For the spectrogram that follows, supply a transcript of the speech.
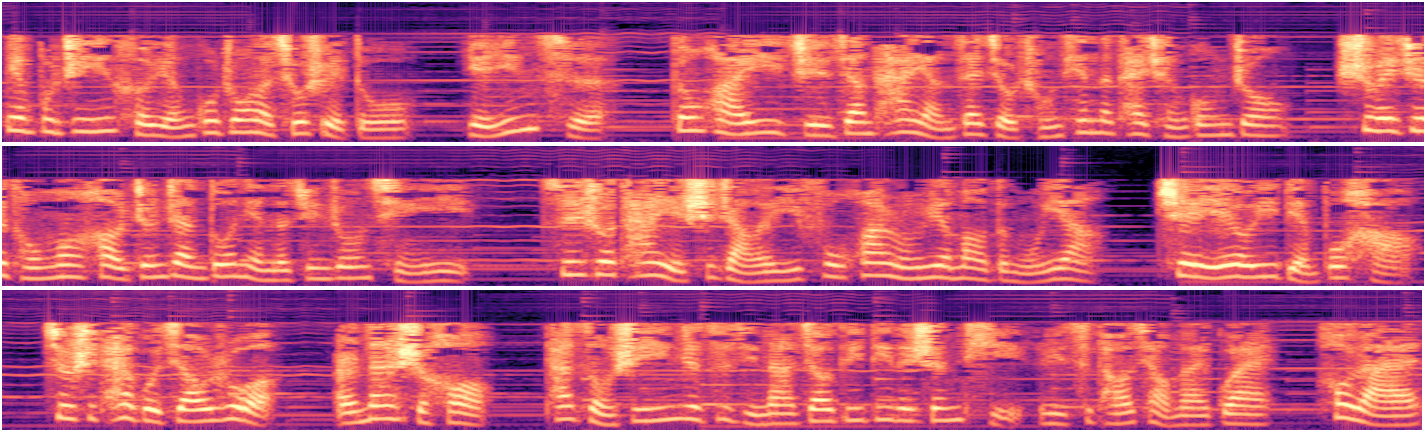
便不知因何缘故中了秋水毒，也因此东华一直将她养在九重天的太晨宫中。是为这同孟浩征战多年的军中情谊。虽说他也是长了一副花容月貌的模样，却也有一点不好，就是太过娇弱。而那时候，他总是因着自己那娇滴滴的身体，屡次讨巧卖乖。后来，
